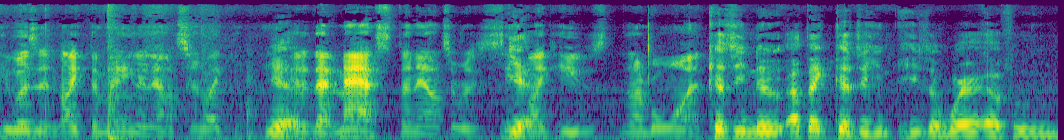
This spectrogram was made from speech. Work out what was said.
he wasn't like the main announcer. Like Yeah. Uh, that masked announcer was seemed Yeah. like he was number one. Because he knew, I think, because he, he's aware of who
